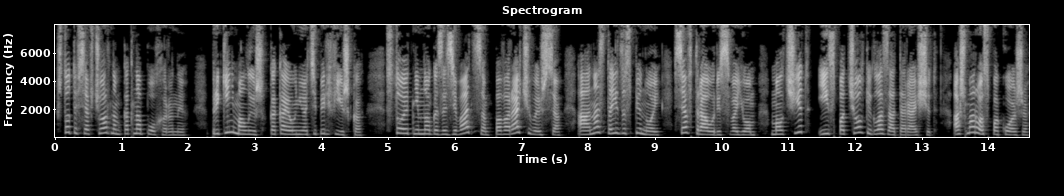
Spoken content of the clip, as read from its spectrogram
Что ты вся в черном, как на похороны? Прикинь, малыш, какая у нее теперь фишка. Стоит немного зазеваться, поворачиваешься, а она стоит за спиной, вся в трауре своем, молчит и из-под челки глаза таращит. Аж мороз по коже.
